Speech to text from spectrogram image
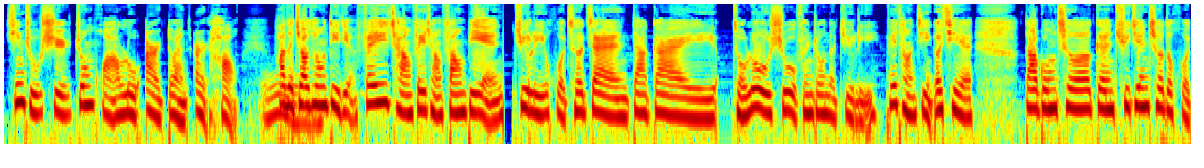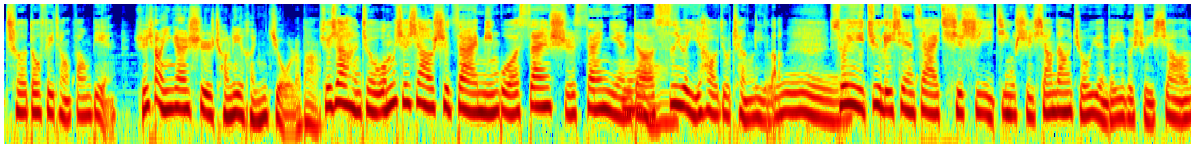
新竹市中华路二段二号。它的交通地点非常非常方便，距离火车站大概走路十十五分钟的距离，非常近，而且搭公车跟区间车的火车都非常方便。学校应该是成立很久了吧？学校很久，我们学校是在民国三十三年的四月一号就成立了，所以距离现在其实已经是相当久远的一个学校。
